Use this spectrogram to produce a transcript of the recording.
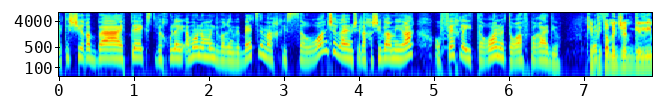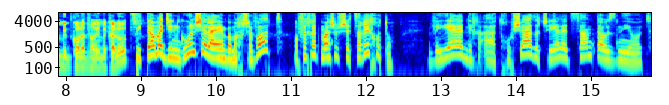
את השיר הבא, טקסט וכולי, המון המון דברים. ובעצם החיסרון שלהם, של החשיבה המהירה, הופך ליתרון מטורף ברדיו. כי בעצם, פתאום מג'נגלים עם כל הדברים בקלות? פתאום הג'ינגול שלהם במחשבות הופך להיות משהו שצריך אותו. וילד, התחושה הזאת שילד שם את האוזניות,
